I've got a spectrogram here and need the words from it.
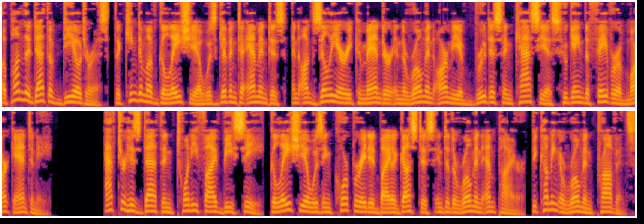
Upon the death of Deiotarus, the kingdom of Galatia was given to Amyntas, an auxiliary commander in the Roman army of Brutus and Cassius who gained the favour of Mark Antony. After his death in 25 BC, Galatia was incorporated by Augustus into the Roman Empire, becoming a Roman province.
